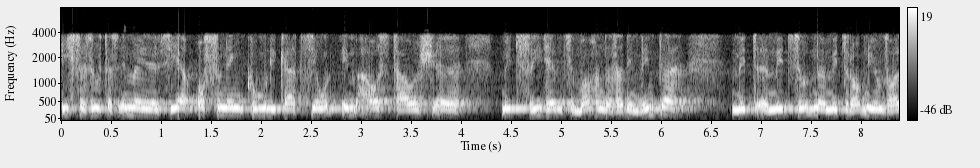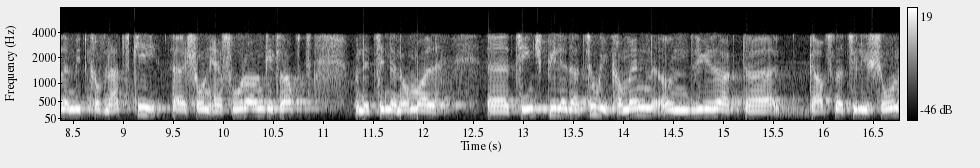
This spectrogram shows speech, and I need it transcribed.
Ich versuche das immer in einer sehr offenen Kommunikation im Austausch äh, mit Friedhelm zu machen. Das hat im Winter mit, äh, mit Suttner, mit Robny und vor allem mit Kovnatski äh, schon hervorragend geklappt. Und jetzt sind ja nochmal äh, zehn Spieler dazugekommen. Und wie gesagt, da gab es natürlich schon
